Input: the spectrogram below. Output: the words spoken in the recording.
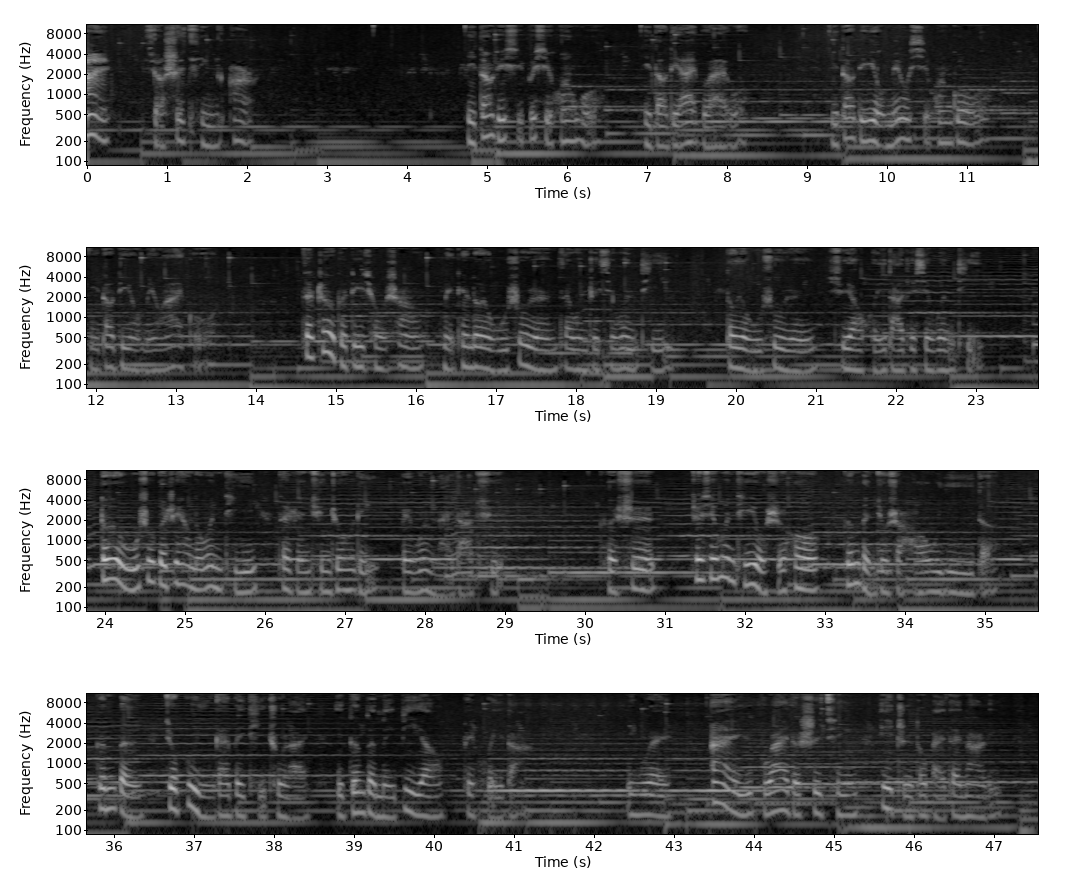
爱小事情二，你到底喜不喜欢我？你到底爱不爱我？你到底有没有喜欢过我？你到底有没有爱过我？在这个地球上，每天都有无数人在问这些问题，都有无数人需要回答这些问题，都有无数个这样的问题在人群中里被问来答去。可是，这些问题有时候根本就是毫无意义的，根本就不应该被提出来，也根本没必要被回答。因为，爱与不爱的事情一直都摆在那里，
